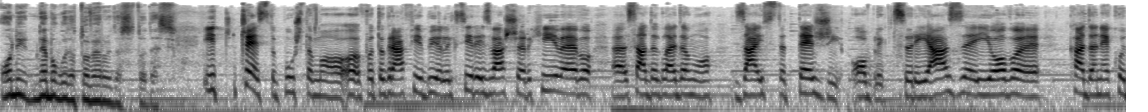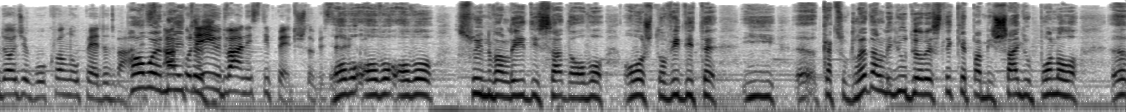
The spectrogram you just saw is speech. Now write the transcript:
Oni ne mogu da to veruju da se to desilo. I često puštamo fotografije bioeleksira iz vaše arhive. Evo, e, sada gledamo zaista teži oblik psorijaze i ovo je kada neko dođe bukvalno u 5 do 12. Pa ovo je najteže. Ako ne i u 12 i 5, što bi se rekao. Ovo su invalidi sada, ovo što vidite. I e, kad su gledali ljudi ove slike, pa mi šalju ponovo, e,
